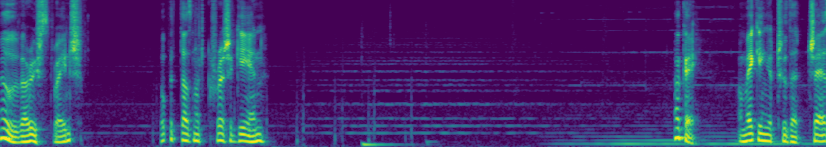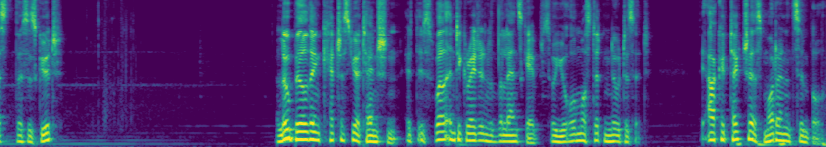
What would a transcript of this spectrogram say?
Oh, very strange. Hope it does not crash again. Okay, I'm making it to that chest, this is good. A low building catches your attention. It is well integrated into the landscape, so you almost didn't notice it. The architecture is modern and simple.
